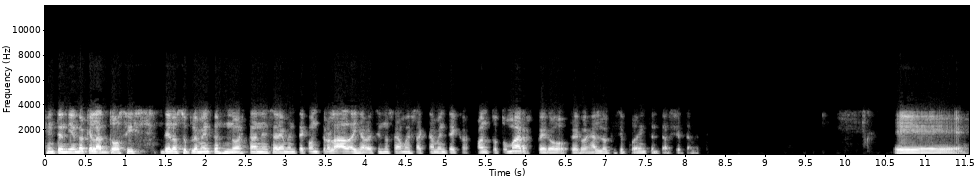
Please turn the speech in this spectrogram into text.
entendiendo que las dosis de los suplementos no están necesariamente controladas y a veces no sabemos exactamente cuánto tomar, pero, pero es algo que se puede intentar ciertamente. Eh,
